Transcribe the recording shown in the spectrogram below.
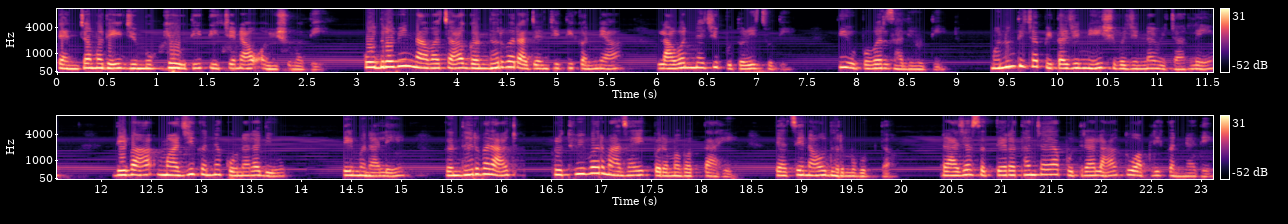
त्यांच्यामध्ये जी मुख्य होती तिचे नाव अंशुमती. कोद्रवीन नावाच्या गंधर्व राजांची ती कन्या लावण्याची पुतळीच होती. ती उपवर झाली होती. म्हणून तिच्या पिताजींनी शिवजींना विचारले देवा माझी कन्या कोणाला देऊ? ते म्हणाले गंधर्वराज पृथ्वीवर माझा एक परमभक्त आहे. त्याचे नाव धर्मगुप्त. राजा सत्यरथांच्या या पुत्राला तू आपली कन्या दे.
